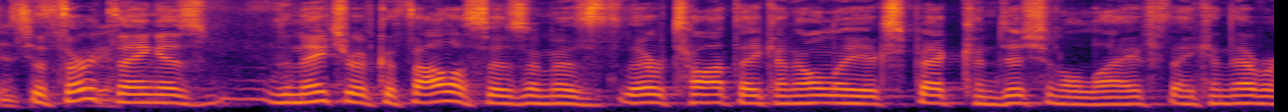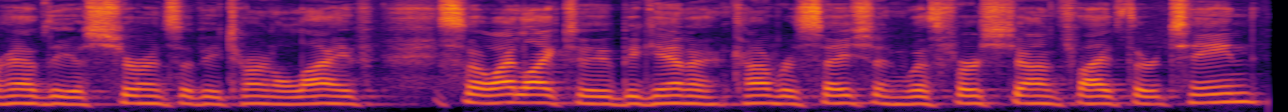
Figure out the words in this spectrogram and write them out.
is the third thing is the nature of Catholicism is they're taught they can only expect conditional life. They can never have the assurance of eternal life. So I like to begin a conversation with 1 John 5:13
